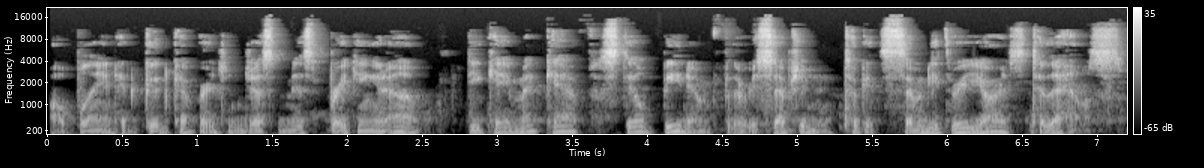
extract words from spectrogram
While Bland had good coverage and just missed breaking it up, DK Metcalf still beat him for the reception and took it 73 yards to the house.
